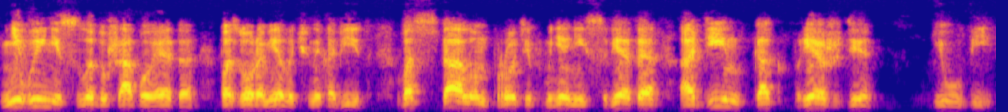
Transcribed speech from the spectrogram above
Не вынесла душа поэта позора мелочных обид, восстал он против мнений света, один, как прежде, и убит.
